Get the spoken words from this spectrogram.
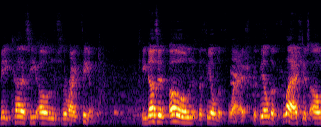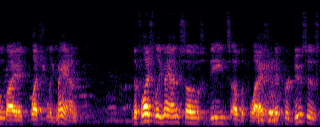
because he owns the right field. He doesn't own the field of flesh. The field of flesh is owned by a fleshly man. The fleshly man sows deeds of the flesh, and it produces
